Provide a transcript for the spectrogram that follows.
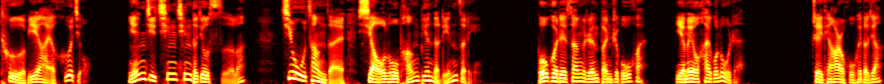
特别爱喝酒，年纪轻轻的就死了，就葬在小路旁边的林子里。不过这三个人本质不坏，也没有害过路人。这天二虎回到家，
